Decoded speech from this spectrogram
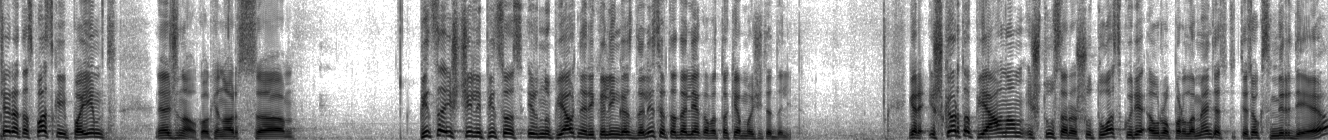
Čia yra tas pats, kai paimt, nežinau, kokį nors uh, pizzą iš čili pizzos ir nupjauti nereikalingas dalis ir tada lieka va tokia mažytė dalytė. Gerai, iš karto pjaunam iš tų sąrašų tuos, kurie Europarlamente tiesiog smirdėjo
